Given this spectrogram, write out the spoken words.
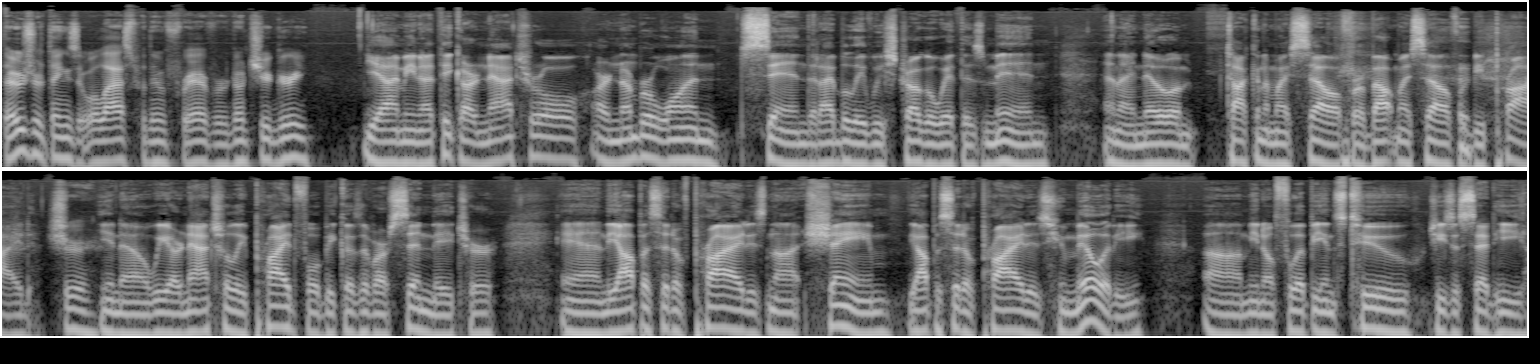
those are things that will last for them forever. Don't you agree? Yeah, I mean, I think our natural, our number one sin that I believe we struggle with as men, and I know I'm talking to myself or about myself, would be pride. Sure. You know, we are naturally prideful because of our sin nature. And the opposite of pride is not shame, the opposite of pride is humility. Um, you know, Philippians 2, Jesus said he,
